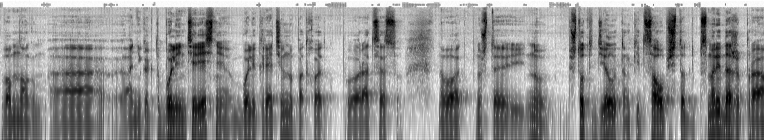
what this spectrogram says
во многом. А, они как-то более интереснее, более креативно подходят к процессу. Вот, потому что, ну, что-то делают, там какие-то сообщества. Посмотри даже про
